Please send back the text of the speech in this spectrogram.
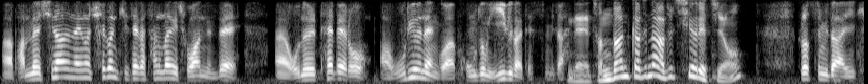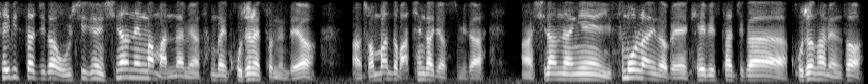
아, 반면 신한은행은 최근 기세가 상당히 좋았는데 아, 오늘 패배로 아, 우리은행과 공동 2위가 됐습니다. 네, 전반까지는 아주 치열했죠. 그렇습니다. 이 KB스타즈가 올 시즌 신한은행만 만나면 상당히 고전했었는데요. 아, 전반도 마찬가지였습니다. 아, 신한은행의 이 스몰 라인업에 KB스타즈가 고전하면서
